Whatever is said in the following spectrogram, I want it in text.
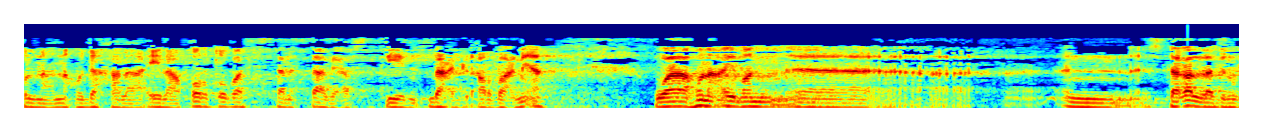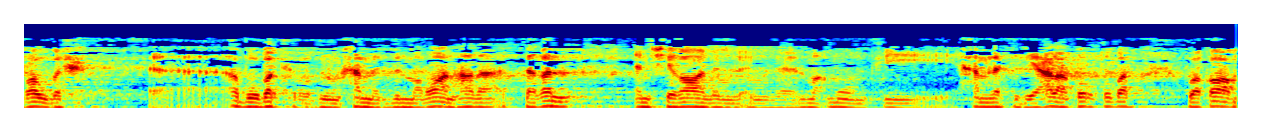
قلنا أنه دخل إلى قرطبة في السنة السابعة والستين بعد الأربعمائة وهنا أيضا آه، استغل بن روبش أبو بكر بن محمد بن مروان هذا استغل انشغال المأمون في حملته على قرطبة وقام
